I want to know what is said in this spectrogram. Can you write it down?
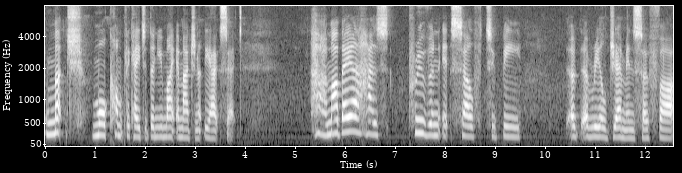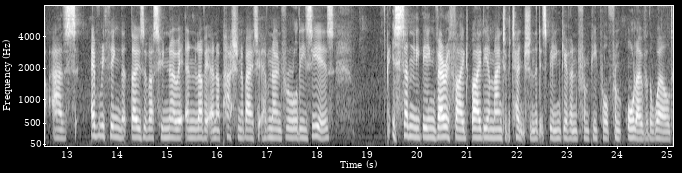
much more complicated than you might imagine at the outset. Marbella has proven itself to be a, a real gem insofar as everything that those of us who know it and love it and are passionate about it have known for all these years is suddenly being verified by the amount of attention that it's being given from people from all over the world.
